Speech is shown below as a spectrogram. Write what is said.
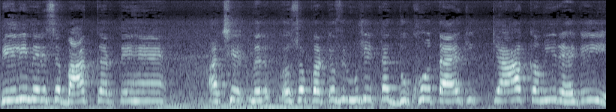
डेली मेरे से बात करते हैं, अच्छे, मेरे सब करते हो, फिर मुझे इतना दुख होता है कि क्या कमी रह गई?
